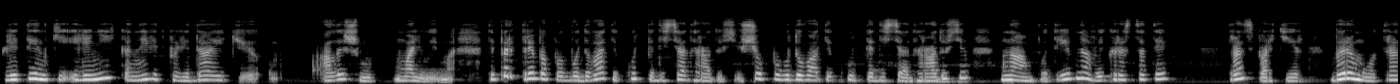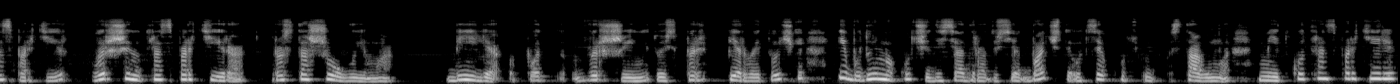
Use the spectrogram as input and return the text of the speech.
Клітинки і лінійка не відповідають, е, але ж ми малюємо. Тепер треба побудувати кут 50 градусів. Щоб побудувати кут 50 градусів, нам потрібно використати транспортір. Беремо транспортір, вершину транспортіра розташовуємо біля вершині, тобто першої точки, і будуємо кут 60 градусів. Як бачите, оце кут ставимо мітку в транспортірі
